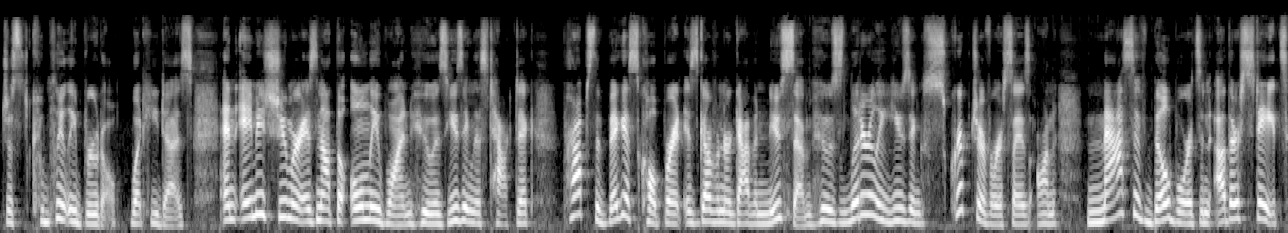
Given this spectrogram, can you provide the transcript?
just completely brutal what he does. And Amy Schumer is not the only one who is using this tactic. Perhaps the biggest culprit is Governor Gavin Newsom, who's literally using scripture verses on massive billboards in other states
